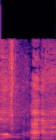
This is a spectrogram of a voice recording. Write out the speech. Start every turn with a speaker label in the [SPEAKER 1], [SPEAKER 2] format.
[SPEAKER 1] Come on.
